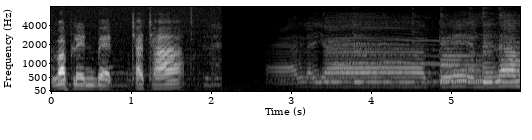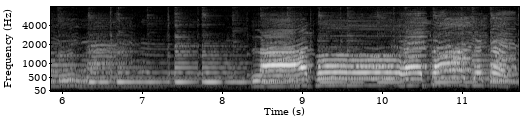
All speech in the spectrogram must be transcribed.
บว่าเพลงแบบช้าๆลาพอแฮตาจะกับป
